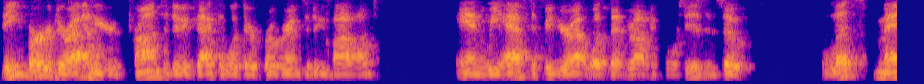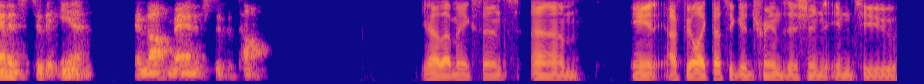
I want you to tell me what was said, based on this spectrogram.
these birds are out here trying to do exactly what they're programmed to do biologically. And we have to figure out what that driving force is. And so let's manage to the hen and not manage to the tom. Yeah, that makes sense. Um, and I feel like that's a good transition into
